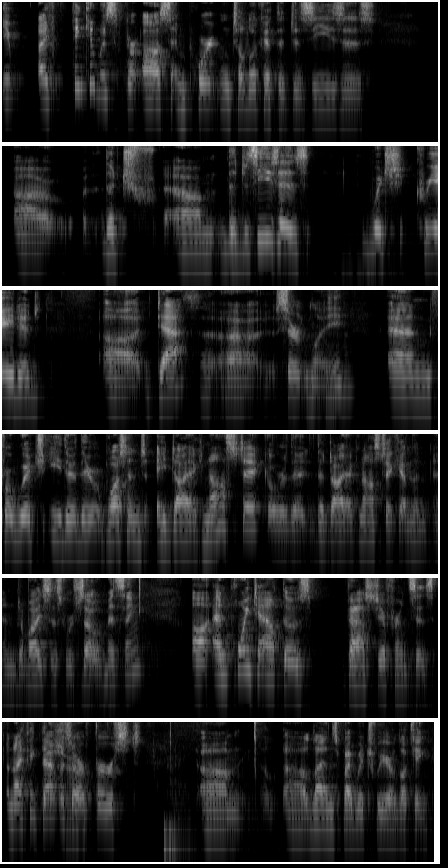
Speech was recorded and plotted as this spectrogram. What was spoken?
it. I think it was for us important to look at the diseases uh, the tr- um, the diseases which created uh, death, uh, certainly, mm-hmm. and for which either there wasn't a diagnostic or the, the diagnostic and the and devices were so missing, uh, and point out those vast differences. And I think that was sure. our first um, uh, lens by which we are looking.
